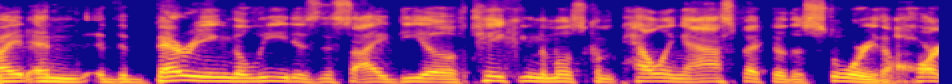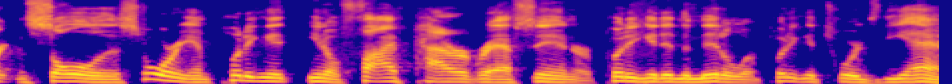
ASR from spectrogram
right? And the burying the lead is this idea of taking the most compelling aspect of the story the heart and soul of the story and putting it you know five paragraphs in or putting it in the middle or putting it towards the end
